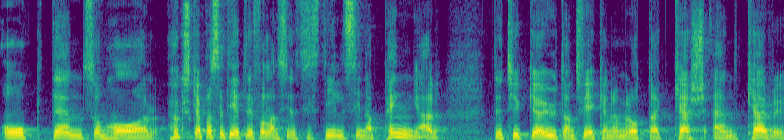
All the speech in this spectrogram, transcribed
och den som har högst kapacitet i förhållande till sina pengar. Det tycker jag utan tvekan nummer 8, Cash and Carry.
